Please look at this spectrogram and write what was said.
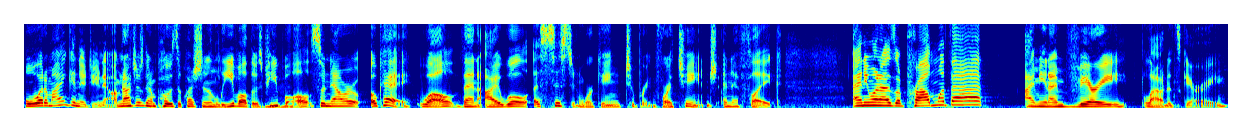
well, what am I going to do now? I'm not just going to pose the question and leave all those people. Mm-hmm. So now we're okay. Well, then I will assist in working to bring forth change. And if like anyone has a problem with that, I mean, I'm very loud and scary.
